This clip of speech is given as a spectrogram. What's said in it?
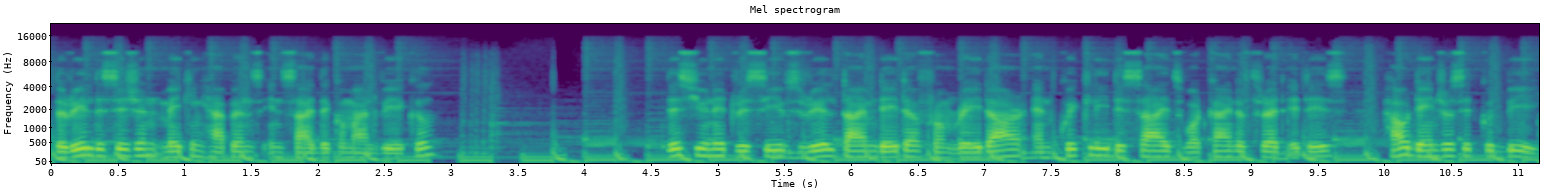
The real decision making happens inside the command vehicle. This unit receives real-time data from radar and quickly decides what kind of threat it is, how dangerous it could be,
